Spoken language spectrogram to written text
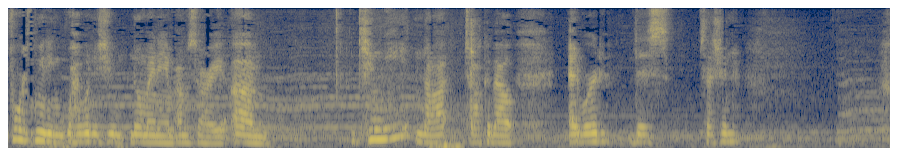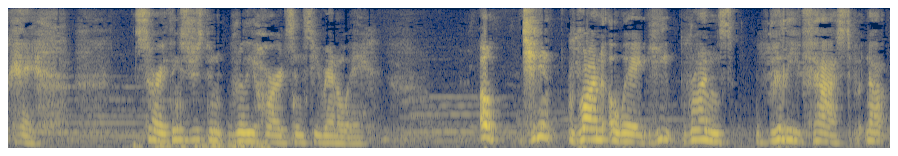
fourth meeting. Why wouldn't you know my name? I'm sorry. Um, can we not talk about Edward this session? Okay. Sorry, things have just been really hard since he ran away. Oh, he didn't run away. He runs really fast, but not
